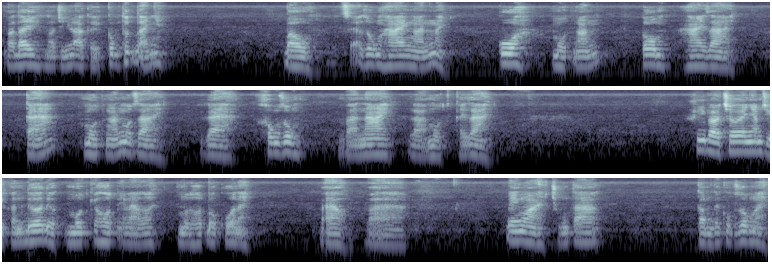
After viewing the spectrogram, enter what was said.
Và đây nó chính là cái công thức đánh bầu sẽ dùng hai ngắn này, cua một ngắn, tôm hai dài, cá một ngắn một dài, gà không dung và nai là một cái dài. Khi vào chơi anh em chỉ cần đưa được một cái hột này vào thôi, một hột bầu cua này vào và bên ngoài chúng ta cầm cái cục dung này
